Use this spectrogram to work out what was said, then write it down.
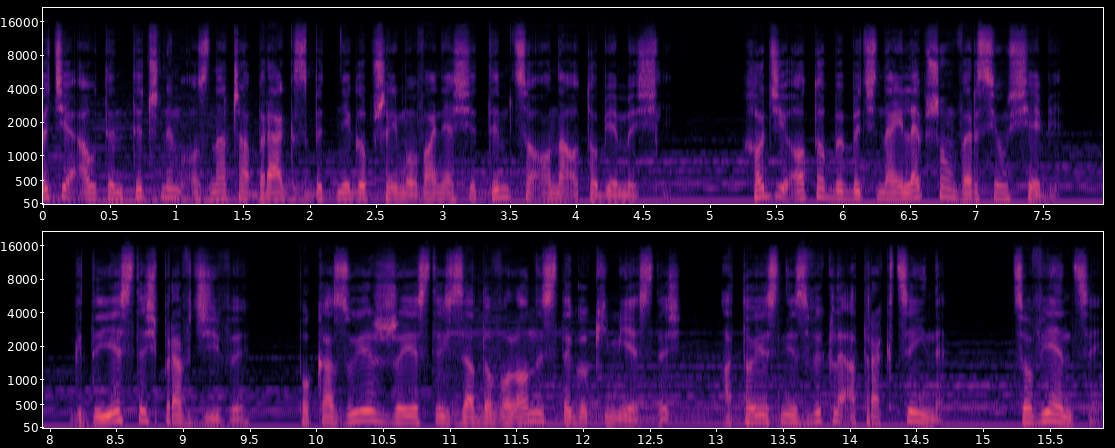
bycie autentycznym oznacza brak zbytniego przejmowania się tym, co ona o tobie myśli. Chodzi o to, by być najlepszą wersją siebie. Gdy jesteś prawdziwy, pokazujesz, że jesteś zadowolony z tego, kim jesteś, a to jest niezwykle atrakcyjne. Co więcej,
